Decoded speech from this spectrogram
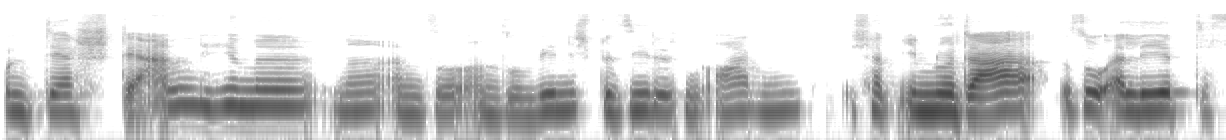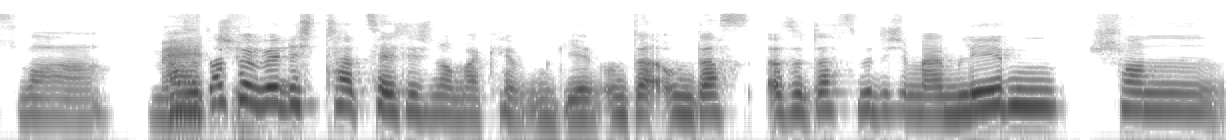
Und der Sternenhimmel, ne, an so, an so wenig besiedelten Orten. Ich habe ihn nur da so erlebt. Das war, also dafür Magic. würde ich tatsächlich nochmal campen gehen. Und da, um das, also das würde ich in meinem Leben schon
